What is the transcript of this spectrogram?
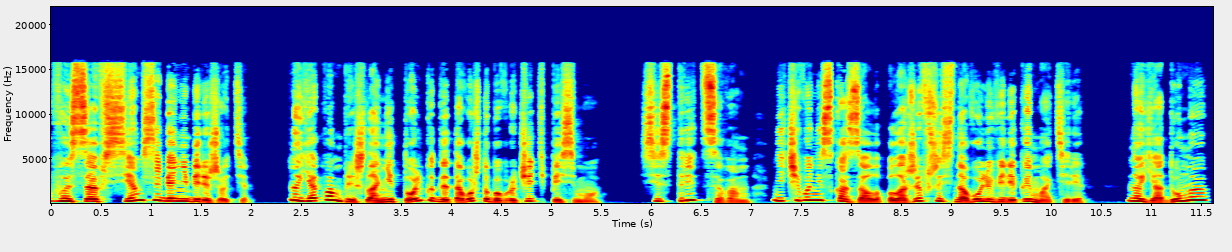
«Вы совсем себя не бережете. Но я к вам пришла не только для того, чтобы вручить письмо. Сестрица вам ничего не сказала, положившись на волю Великой Матери. Но я думаю,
